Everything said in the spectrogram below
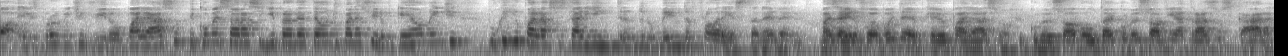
Ó, eles provavelmente viram o palhaço e começaram a seguir para ver até onde o palhaço ia. Porque realmente, por que, que o palhaço estaria entrando no meio da floresta, né, velho? Mas aí não foi uma boa ideia, porque aí o palhaço, meu filho, começou a voltar e começou a vir atrás dos caras.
